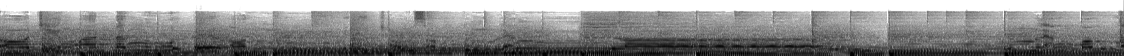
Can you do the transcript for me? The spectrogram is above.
ល្អជាងបានដឹងហួសពេលអស់ចោមស្រស់គុំលាក់ឡើយគុំលាក់បំណ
